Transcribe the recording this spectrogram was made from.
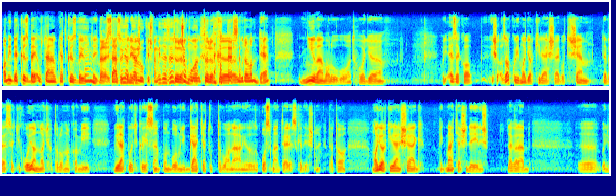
amiben közben, utána hát közbe jött egy 150 éves és meg ez török, csomó, török hát uralom, de nyilvánvaló volt, hogy, hogy ezek a, és az akkori magyar királyságot sem nevezhetjük olyan nagy hatalomnak, ami világpolitikai szempontból mondjuk gátját tudta volna állni az oszmán terjeszkedésnek. Tehát a magyar királyság még Mátyás idején is legalább vagy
